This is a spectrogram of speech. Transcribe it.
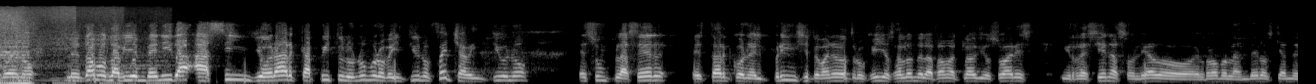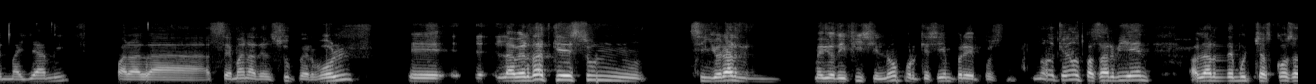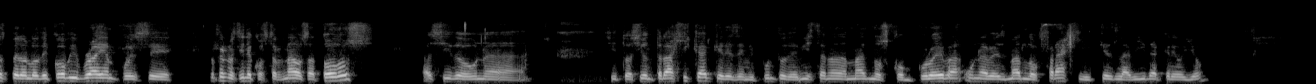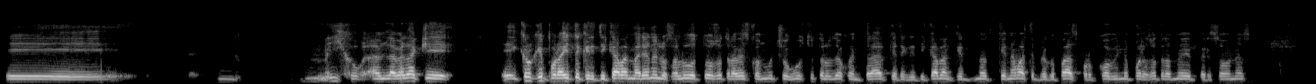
Bueno, les damos la bienvenida a Sin Llorar, capítulo número 21, fecha 21. Es un placer estar con el príncipe Manero Trujillo, Salón de la Fama Claudio Suárez y recién asoleado el Rodo Landeros que anda en Miami para la semana del Super Bowl. Eh, eh, la verdad que es un, sin llorar, medio difícil, ¿no? Porque siempre, pues, no queremos pasar bien, hablar de muchas cosas, pero lo de Kobe Bryant, pues, eh, creo que nos tiene consternados a todos. Ha sido una situación trágica que desde mi punto de vista nada más nos comprueba una vez más lo frágil que es la vida, creo yo. Eh, hijo, la verdad que eh, creo que por ahí te criticaban, Mariano, y los saludo todos otra vez con mucho gusto, te los dejo entrar, que te criticaban que, no, que nada más te preocupabas por COVID, no por las otras nueve personas.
